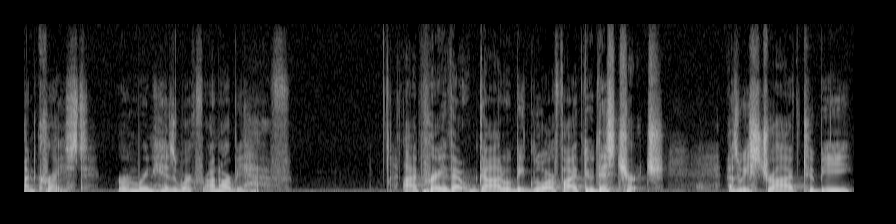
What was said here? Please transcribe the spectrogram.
on Christ, remembering his work on our behalf. I pray that God will be glorified through this church as we strive to be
